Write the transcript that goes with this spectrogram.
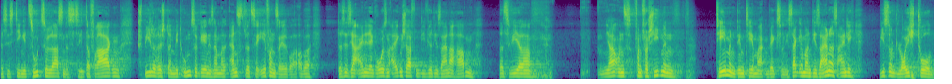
das ist Dinge zuzulassen, das ist hinterfragen, spielerisch damit umzugehen. Ich sage mal, ernst wird's ja eh von selber. Aber das ist ja eine der großen Eigenschaften, die wir Designer haben, dass wir ja, uns von verschiedenen Themen dem Thema wechseln. Ich sage immer, ein Designer ist eigentlich wie so ein Leuchtturm.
